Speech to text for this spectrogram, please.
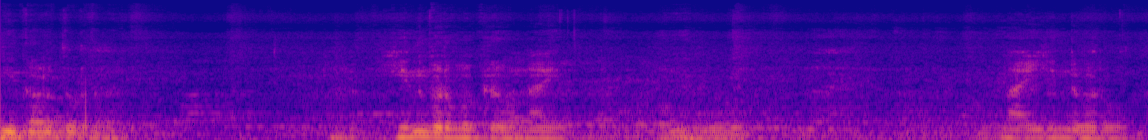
ಈ ಕಳ್ತಿರ್ತಾರೆ ಹಿಂದೆ ಬರ್ಬೇಕ್ರಿ ಅವು ನಾಯಿ ನಾಯಿ ಹಿಂದೆ ಬರ್ಬೇಕು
